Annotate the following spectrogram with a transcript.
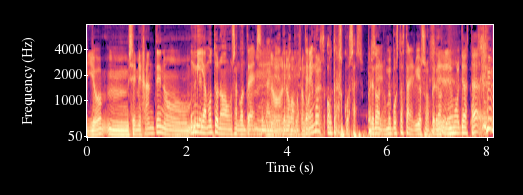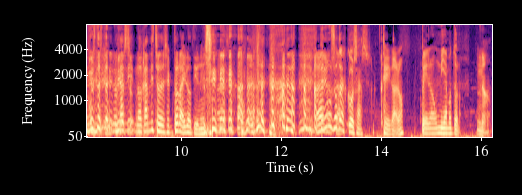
yo mm, semejante no. Un Miyamoto no vamos a encontrar en Sega, No, no vamos a Tenemos encontrar. otras cosas. Perdón, Sí. me he puesto hasta nervioso. Perdón. Tenemos- ya está. lo, que has, di- lo que has dicho del sector, ahí lo tienes. Ahora sí está. Ahora Tenemos está. otras cosas, Sí, claro. pero un Miyamoto no. No.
